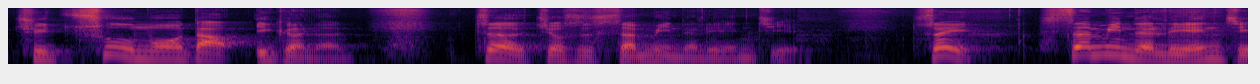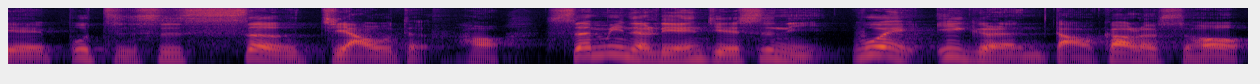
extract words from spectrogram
去，触摸到一个人。这就是生命的连接，所以生命的连接不只是社交的，好，生命的连接是你为一个人祷告的时候，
